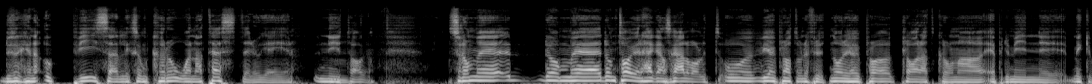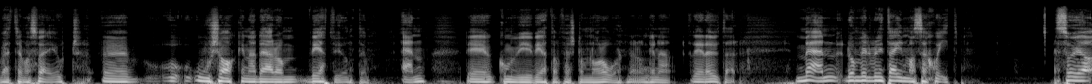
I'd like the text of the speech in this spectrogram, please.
du ska kunna uppvisa liksom coronatester och grejer, nytagna. Så de, eh, de, eh, de tar ju det här ganska allvarligt och vi har ju pratat om det förut. Norge har ju klarat coronaepidemin eh, mycket bättre än vad Sverige gjort. Och orsakerna därom vet vi ju inte än. Det kommer vi ju veta först om några år när de kan reda ut det här. Men de vill väl inte ha in massa skit. Så jag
